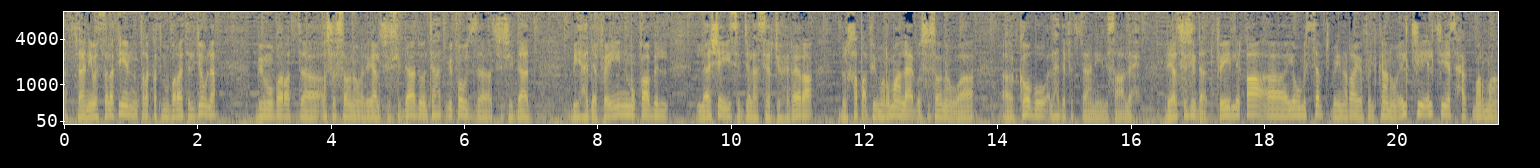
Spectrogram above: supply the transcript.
الثاني والثلاثين انطلقت مباراة الجولة بمباراة أوساسونا وريال سوسيداد وانتهت بفوز سوسيداد بهدفين مقابل لا شيء سجلها سيرجيو هيريرا بالخطأ في مرمى لاعب أوساسونا وكوبو الهدف الثاني لصالح ريال سوسيداد. في لقاء آه، يوم السبت بين رايو فايكانو والتشي التشي يسحق مرمى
